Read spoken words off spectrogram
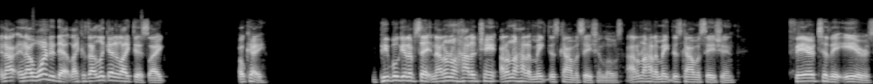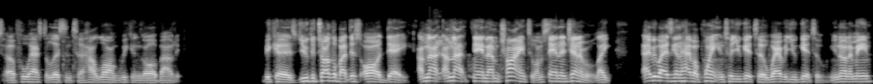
And I and I wondered that like cuz I look at it like this like okay. People get upset and I don't know how to change I don't know how to make this conversation Los. I don't know how to make this conversation fair to the ears of who has to listen to how long we can go about it because you could talk about this all day. I'm not I'm not saying I'm trying to. I'm saying in general. Like everybody's gonna have a point until you get to wherever you get to. You know what I mean?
